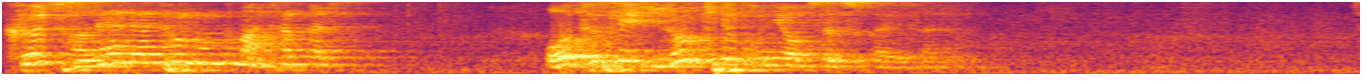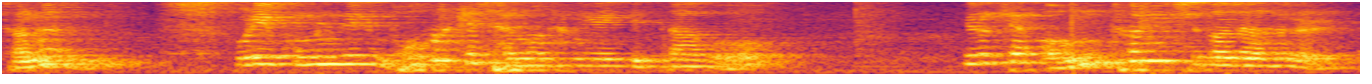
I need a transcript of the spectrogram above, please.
그 전에 대통령도 마찬가지. 어떻게 이렇게 운이 없을 수가 있어요? 저는 우리 국민들이 뭐 그렇게 잘못한 게 있다고 이렇게 엉터리 지도자들을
